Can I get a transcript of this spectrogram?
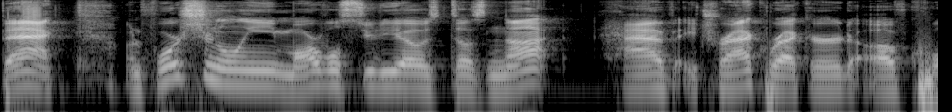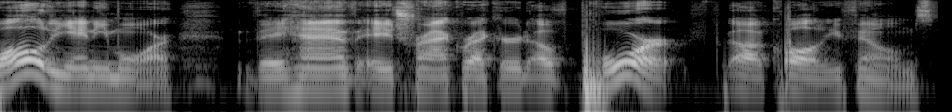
back. Unfortunately, Marvel Studios does not have a track record of quality anymore. They have a track record of poor uh, quality films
